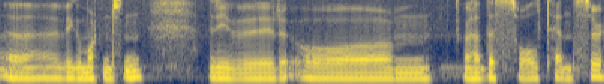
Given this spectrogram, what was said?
uh, Viggo Mortensen, driver og um, The Soul Tensor.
